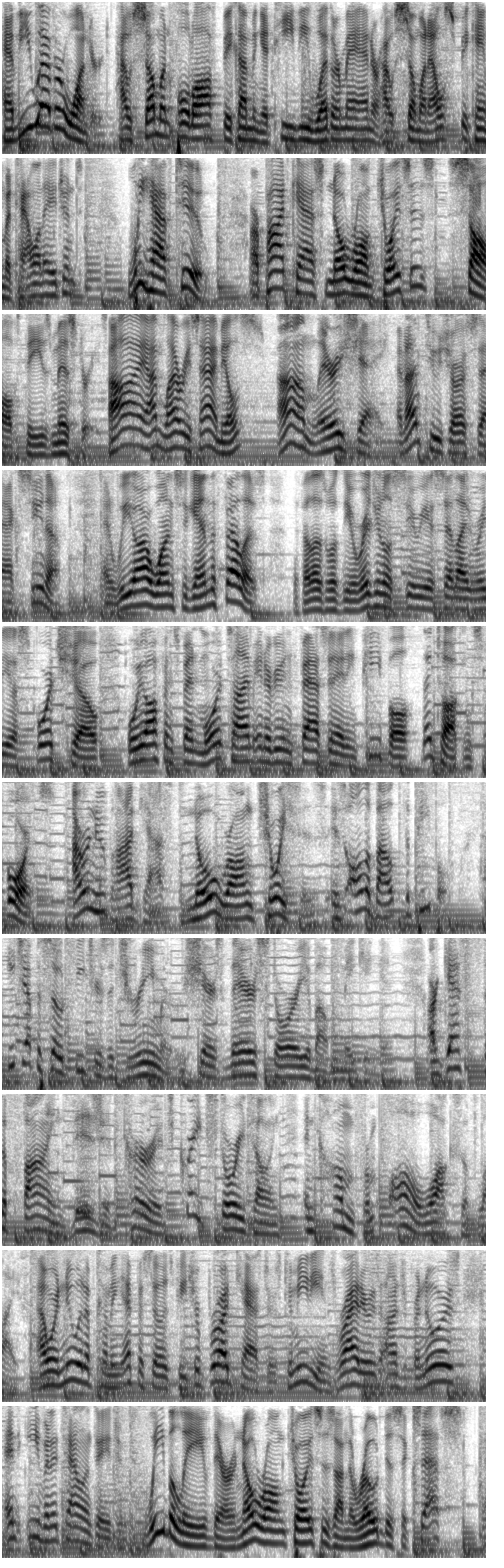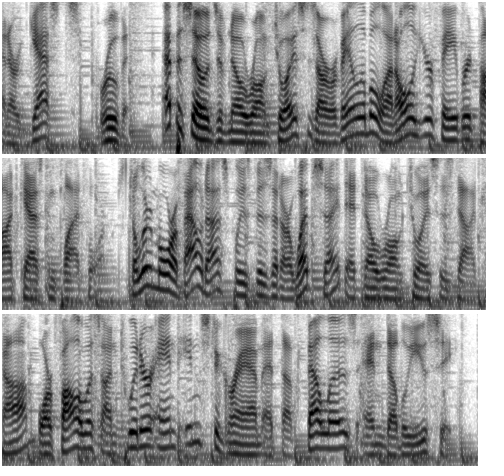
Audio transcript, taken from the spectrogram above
Have you ever wondered how someone pulled off becoming a TV weatherman or how someone else became a talent agent? We have too. Our podcast, No Wrong Choices, solves these mysteries. Hi, I'm Larry Samuels. I'm Larry Shea. And I'm Tushar Saxena. And we are once again the Fellas. The Fellas was the original Sirius Satellite Radio sports show where we often spent more time interviewing fascinating people than talking sports. Our new podcast, No Wrong Choices, is all about the people. Each episode features a dreamer who shares their story about making it. Our guests define vision, courage, great storytelling, and come from all walks of life. Our new and upcoming episodes feature broadcasters, comedians, writers, entrepreneurs, and even a talent agent. We believe there are no wrong choices on the road to success, and our guests prove it. Episodes of No Wrong Choices are available on all your favorite podcasting platforms. To learn more about us, please visit our website at nowrongchoices.com or follow us on Twitter and Instagram at the Fellas NWC.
